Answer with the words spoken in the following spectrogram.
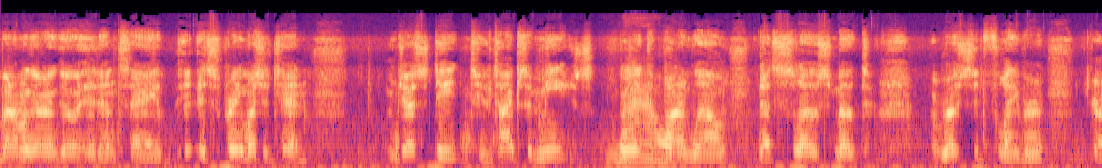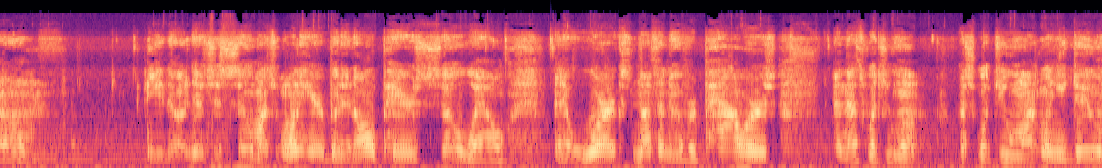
but I'm to go ahead and say it's pretty much a 10 just the two types of meats wow. really combine well. That slow smoked, roasted flavor. Um, you know, there's just so much on here, but it all pairs so well, and it works. Nothing overpowers, and that's what you want. That's what you want when you do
